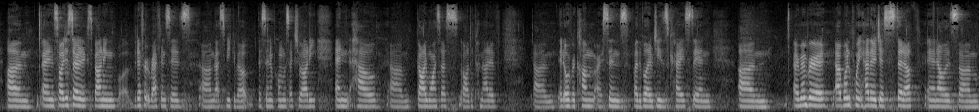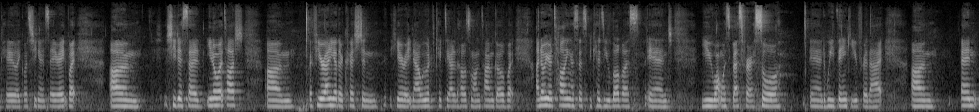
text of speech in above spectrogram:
Um, and so I just started expounding the different references um, that speak about the sin of homosexuality and how um, God wants us all to come out of um, and overcome our sins by the blood of Jesus Christ. And um, I remember at one point Heather just stood up, and I was um, okay, like what's she going to say, right? But she just said, "You know what, Tosh." Um, if you're any other Christian here right now, we would have kicked you out of the house a long time ago. But I know you're telling us this because you love us and you want what's best for our soul. And we thank you for that. Um, and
